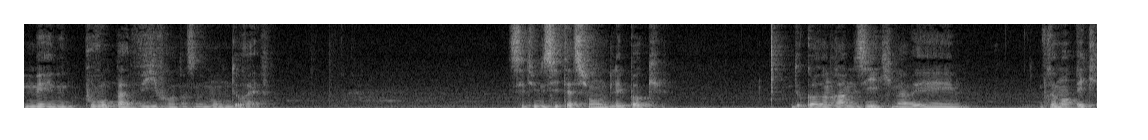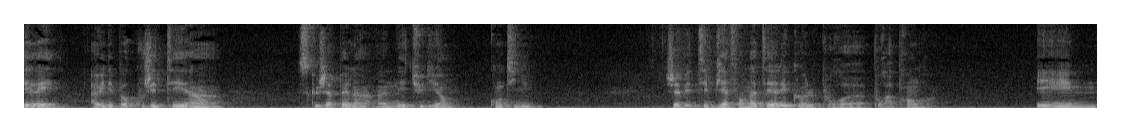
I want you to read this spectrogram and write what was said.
mais nous ne pouvons pas vivre dans un monde de rêve. C'est une citation de l'époque de Gordon Ramsay qui m'avait vraiment éclairé à une époque où j'étais un, ce que j'appelle un, étudiant continu. J'avais été bien formaté à l'école pour, euh, apprendre et mm,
